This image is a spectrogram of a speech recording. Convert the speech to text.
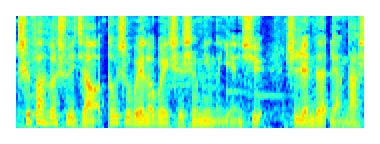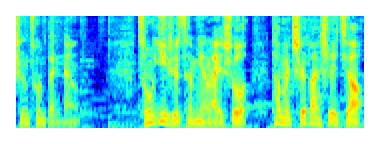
吃饭和睡觉都是为了维持生命的延续，是人的两大生存本能。从意识层面来说，他们吃饭睡觉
